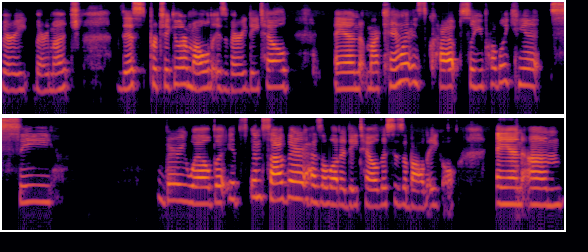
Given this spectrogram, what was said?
very, very much. This particular mold is very detailed and my camera is crap so you probably can't see very well but it's inside there it has a lot of detail this is a bald eagle and um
